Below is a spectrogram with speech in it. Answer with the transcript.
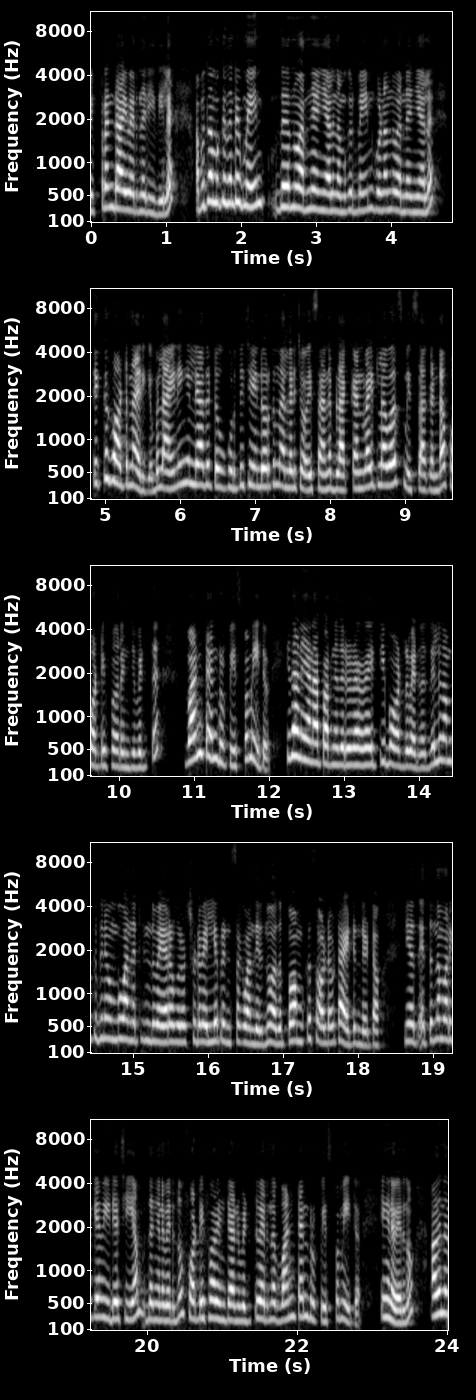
ഡിഫറെന്റ് ആയി വരുന്ന രീതിയിൽ അപ്പോൾ നമുക്ക് ഇതിന്റെ മെയിൻ ഇതെന്ന് പറഞ്ഞു കഴിഞ്ഞാൽ നമുക്ക് മെയിൻ ഗുണം എന്ന് പറഞ്ഞു കഴിഞ്ഞാൽ തിക്ക് കോട്ടൺ ആയിരിക്കും. അപ്പോൾ ലൈനിങ് ഇല്ലാതെ കുർത്തി ചെയ്യേണ്ടവർക്ക് നല്ലൊരു ചോയ്സ് ആണ്. ബ്ലാക്ക് ആൻഡ് വൈറ്റ് ലവേഴ്സ് മിസ്സാക്കണ്ട forty four inch width one ten rupees per metre ഇതാണ് ഞാൻ ആ പറഞ്ഞത് ഒരു വെറൈറ്റി ബോർഡർ വരുന്നത്. ഇതിൽ നമുക്ക് ഇതിന് മുമ്പ് വന്നിട്ടുണ്ട് വേറെ കുറച്ചുകൂടെ വലിയ പ്രിൻസ് ഒക്കെ വന്നിരുന്നു. അതിപ്പോൾ നമുക്ക് സോൾഡ് ഔട്ട് ആയിട്ടുണ്ട് കേട്ടോ. ഇനി എത്തുന്ന മുറിക്കാൻ വീഡിയോ ചെയ്യാം. ഇതെങ്ങനെ വരുന്നു. ഫോർട്ടി ഫോർ ഇഞ്ചാണ് വിടുത്ത് വരുന്നത്. One ten rupees per metre ഇങ്ങനെ വരുന്നു. അതിന്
